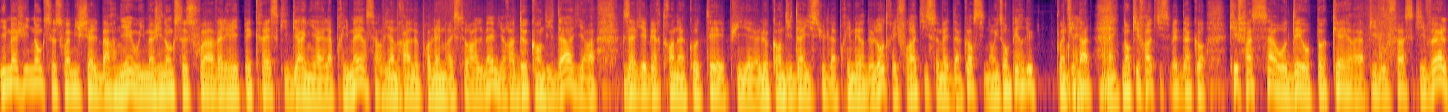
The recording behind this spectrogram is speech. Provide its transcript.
Imaginons que ce soit Michel Barnier ou imaginons que ce soit Valérie Pécresse qui gagne à la primaire, ça reviendra, le problème restera le même. Il y aura deux candidats, il y aura Xavier Bertrand d'un côté et puis euh, le candidat issu de la primaire de l'autre. Il faudra qu'ils se mettent d'accord, sinon ils ont perdu. Point final. ouais. Donc il faudra qu'ils se mettent d'accord. Qu'ils fassent ça au dé, au poker, à pile ou face, qu'ils veulent,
